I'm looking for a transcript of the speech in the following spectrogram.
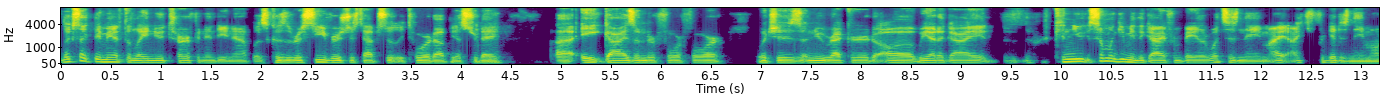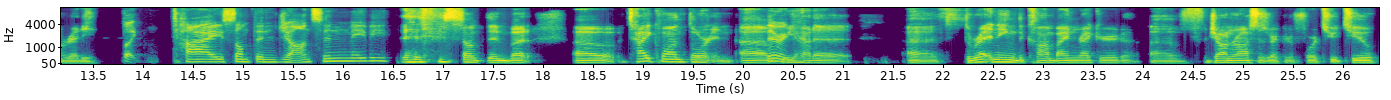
looks like they may have to lay new turf in Indianapolis because the receivers just absolutely tore it up yesterday. Mm-hmm. Uh, eight guys under four four, which is a new record. Uh, we had a guy. Can you someone give me the guy from Baylor? What's his name? I, I forget his name already. Like Ty something Johnson, maybe something. But uh, Tyquan Thornton. Uh, there we, we had a uh, threatening the combine record of John Ross's record of four two two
